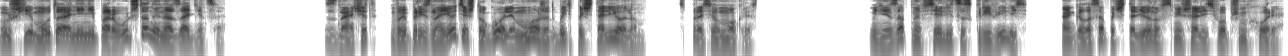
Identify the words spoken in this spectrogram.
«Уж ему-то они не порвут штаны на заднице». «Значит, вы признаете, что голем может быть почтальоном?» — спросил Мокрест. Внезапно все лица скривились, а голоса почтальонов смешались в общем хоре.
